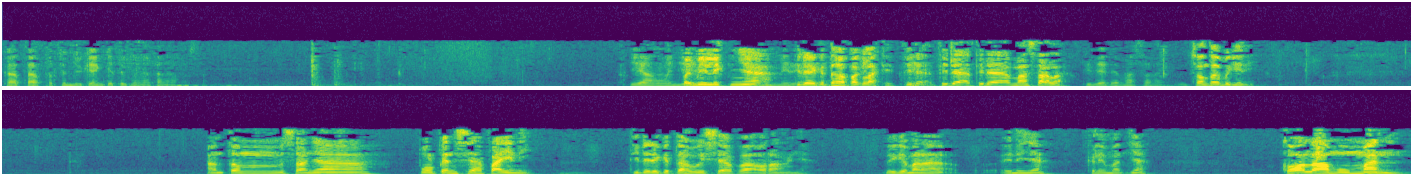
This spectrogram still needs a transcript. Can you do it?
Kata petunjuk yang kita gunakan apa Ustaz? Yang menjadi- Pemiliknya, pemiliknya. tidak kita hafal lagi. Tidak Iya. tidak tidak masalah. Tidak ada masalah. Contoh begini. Antum misalnya pulpen siapa ini? Tidak diketahui siapa orangnya. Bagaimana ininya? Kalimatnya? Qalamu man.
